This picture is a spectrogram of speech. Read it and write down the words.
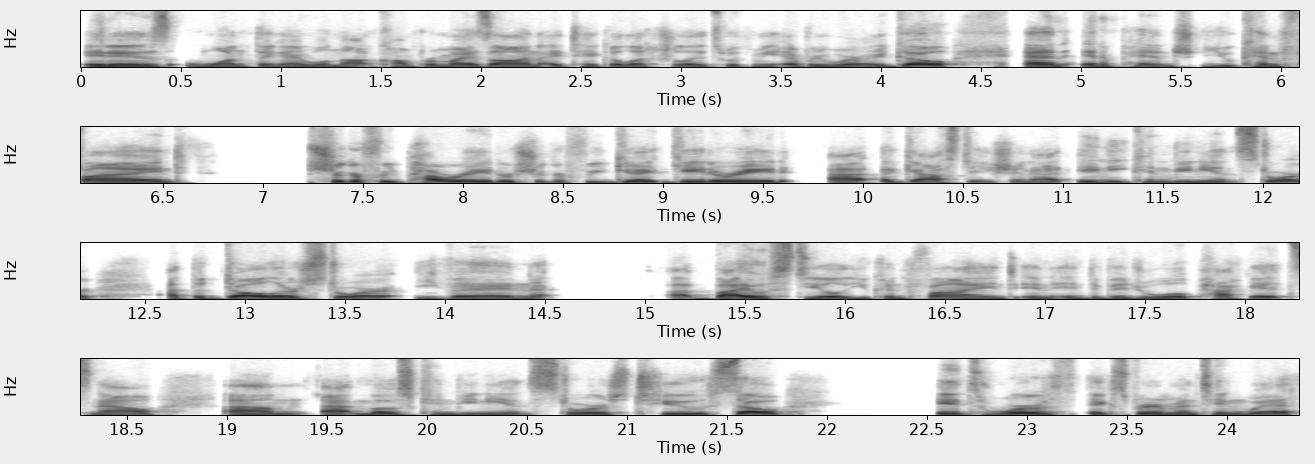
it is one thing I will not compromise on. I take electrolytes with me everywhere I go. And in a pinch, you can find sugar free Powerade or sugar free Gatorade at a gas station, at any convenience store, at the dollar store, even at BioSteel you can find in individual packets now um, at most convenience stores too. So it's worth experimenting with.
